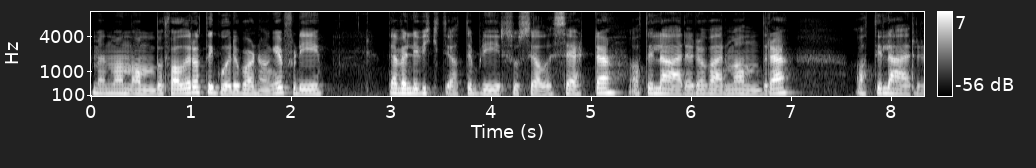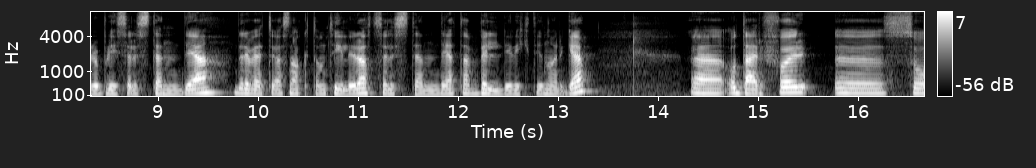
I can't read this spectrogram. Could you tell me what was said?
men man anbefaler at de går i barnehage fordi det er veldig viktig at de blir sosialiserte, at de lærer å være med andre, at de lærer å bli selvstendige. Dere vet jo jeg har snakket om tidligere at selvstendighet er veldig viktig i Norge. Uh, og derfor uh, så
